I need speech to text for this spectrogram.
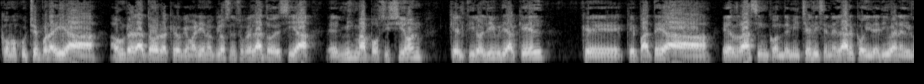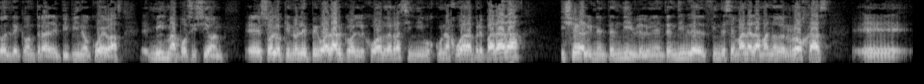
Como escuché por ahí a, un relator, creo que Mariano Clos en su relato decía, misma posición que el tiro libre aquel que, patea el Racing con De Michelis en el arco y deriva en el gol de contra de Pipino Cuevas. misma posición. Eh, solo que no le pegó al arco el jugador de Racing y buscó una jugada preparada y llega lo inentendible, lo inentendible del fin de semana a la mano de Rojas. Eh,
